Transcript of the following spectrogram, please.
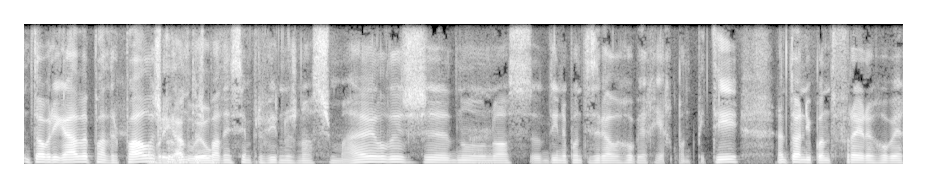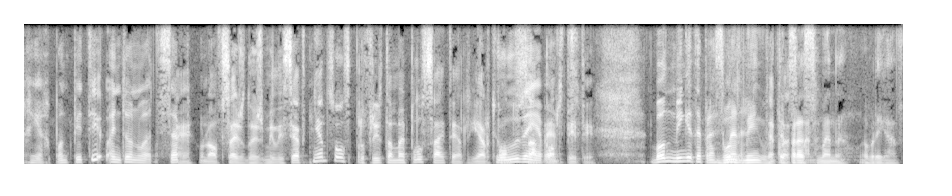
Muito obrigada, Padre Paulo. Obrigado, as perguntas eu. podem sempre vir nos nossos mails, eh, no nosso dina.isabela.rr.pt, antonio.freira.rr.pt ou então no WhatsApp. É, o 962 ou se preferir também pelo site rr.sa.pt. Bom domingo, até para a semana domingo. Até, Até para a semana. semana. Obrigado.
